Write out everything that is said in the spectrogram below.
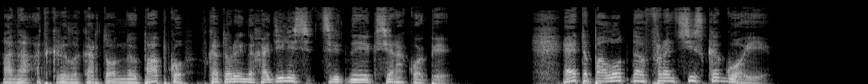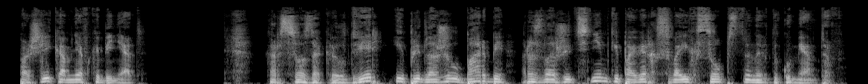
Она открыла картонную папку, в которой находились цветные ксерокопии. «Это полотно Франциско Гои. Пошли ко мне в кабинет. Корсо закрыл дверь и предложил Барби разложить снимки поверх своих собственных документов.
